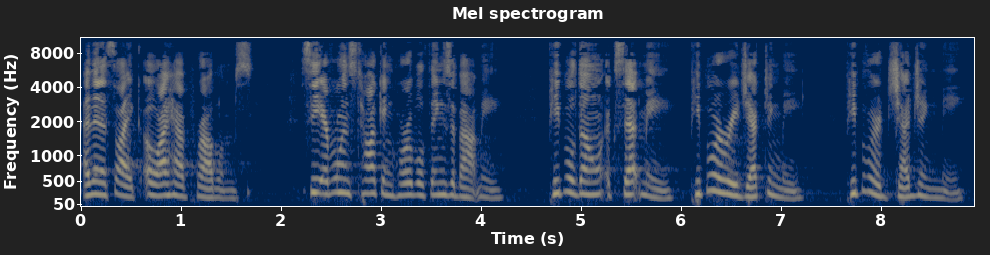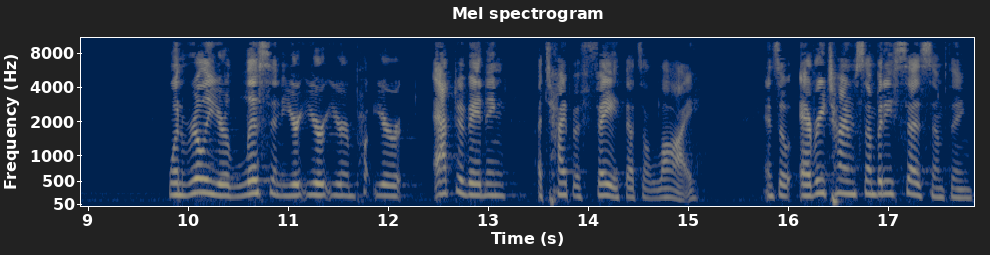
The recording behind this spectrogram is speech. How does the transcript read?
And then it's like, oh, I have problems. See, everyone's talking horrible things about me. People don't accept me. People are rejecting me. People are judging me. When really you're listening, you're, you're, you're, you're activating a type of faith that's a lie. And so every time somebody says something,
